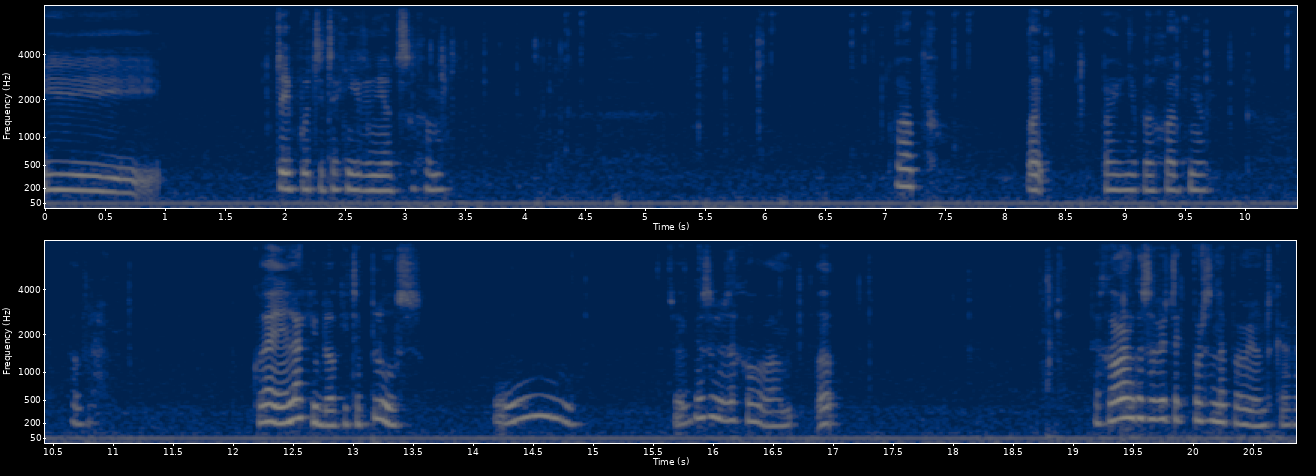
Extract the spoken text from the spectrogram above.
I tej płyty tak nigdy nie odsłucham. Hop. Oj, oj, niepochodnie. Dobra. Kolejny Lucky Block i to plus. Uuu. To ja go sobie zachowam. O. Zachowam go sobie tak po na pamiątkę.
